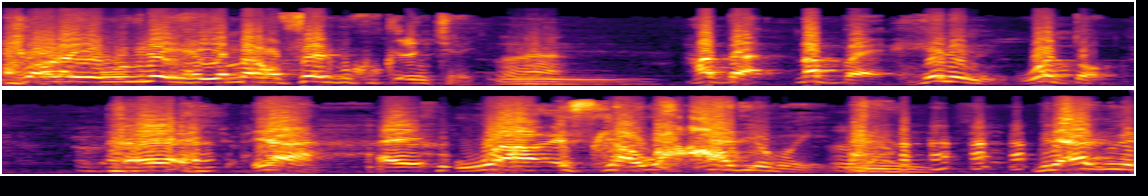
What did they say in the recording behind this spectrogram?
Wuxuu odhanaya wuu leeyahay iyo mar hofeer buu ku kicin jiray. Hadda dhabbe hilin wado ya waa iska wax caadiya wey bini aadmiga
